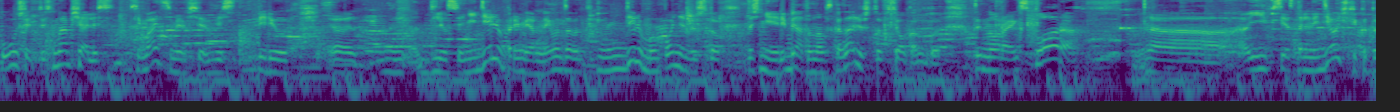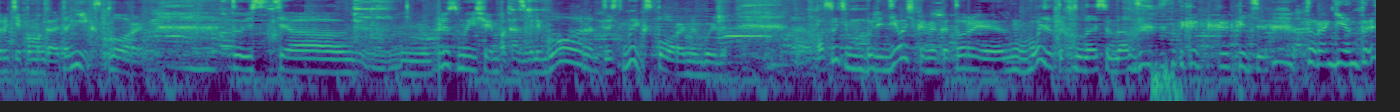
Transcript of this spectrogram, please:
кушать. То есть мы общались с ямайцами все, весь период длился неделю примерно. И вот за вот неделю мы поняли, что, точнее, ребята нам сказали, что все, как бы, ты Нора Эксплора, и все остальные девочки, которые тебе помогают, они эксплоры. То есть, плюс мы еще им показывали город, то есть мы эксплорами были. Э, По сути, мы были девочками, которые ну, возят их туда-сюда, как, как эти турагенты,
